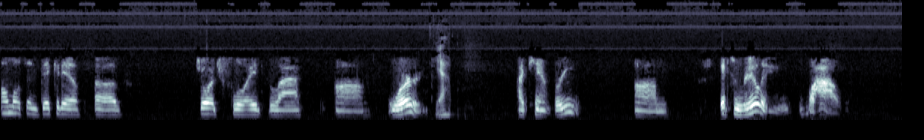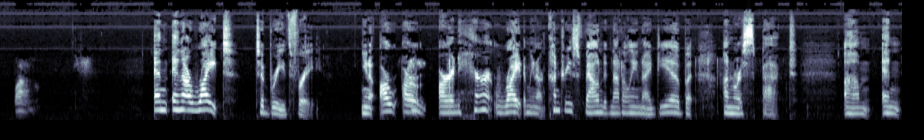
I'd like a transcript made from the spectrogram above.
almost indicative of George Floyd's last uh, words. Yeah, I can't breathe. Um, it's really wow, wow and and our right to breathe free. You know, our our our inherent right. I mean, our country is founded not only on idea but on respect, um, and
